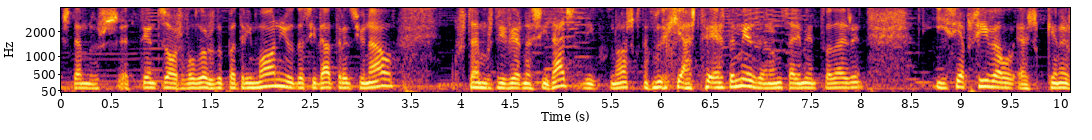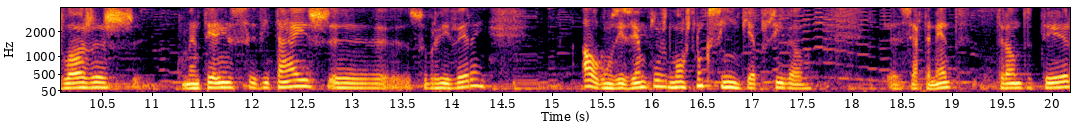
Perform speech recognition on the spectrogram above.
estamos atentos aos valores do património, da cidade tradicional, gostamos de viver nas cidades, digo nós que estamos aqui a esta mesa, não necessariamente toda a gente, e se é possível as pequenas lojas manterem-se vitais, eh, sobreviverem, alguns exemplos demonstram que sim, que é possível. Eh, certamente terão de ter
